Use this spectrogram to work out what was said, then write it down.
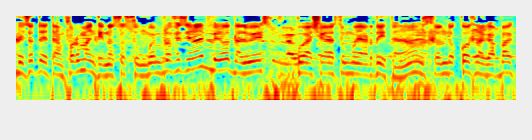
Eso te transforma en que no sos un buen profesional, pero tal vez puedas llegar a ser un buen artista, ¿no? Son dos cosas capaz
